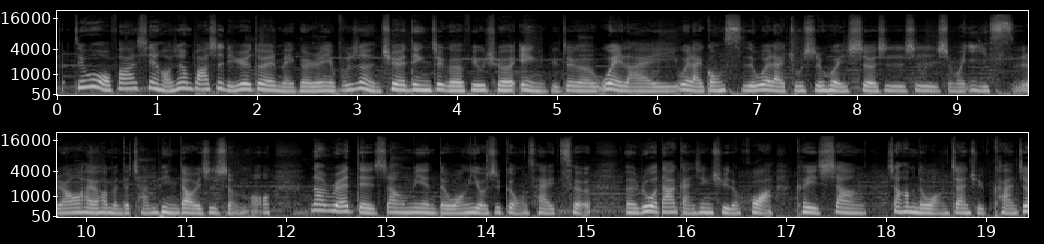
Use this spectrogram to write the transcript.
的。结果我发现，好像巴士底乐队每个人也不是很确定这个 Future Inc. 这个未来未来公司、未来株式会社是是什么意思，然后还有他们的产品到底是什么。那 Reddit 上面的网友是各种猜测。呃，如果大家感兴趣的话，可以上上他们的网站去看，这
